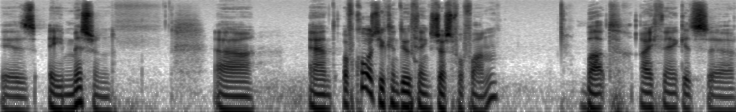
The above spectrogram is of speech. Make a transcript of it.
is a mission. Uh, and of course, you can do things just for fun, but I think it's uh,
